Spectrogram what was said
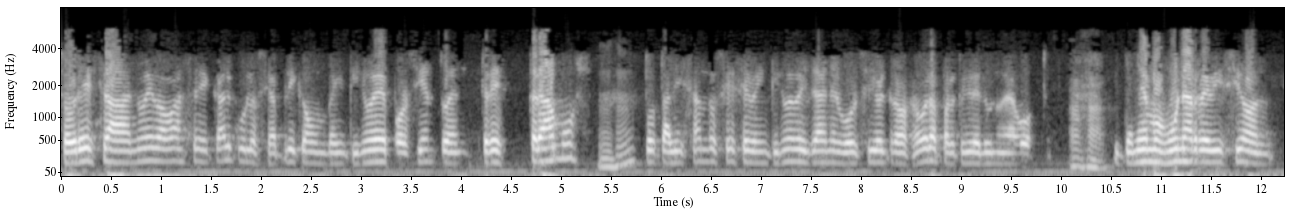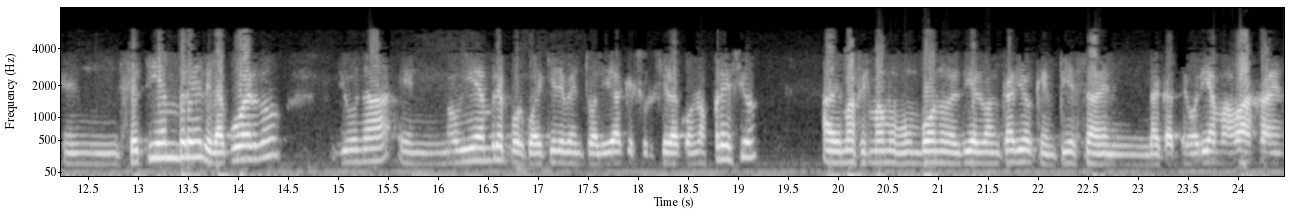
Sobre esa nueva base de cálculo se aplica un 29% en tres tramos, totalizándose ese 29 ya en el bolsillo del trabajador a partir del 1 de agosto. Y tenemos una revisión en septiembre del acuerdo y una en noviembre por cualquier eventualidad que surgiera con los precios. Además firmamos un bono del día del bancario que empieza en la categoría más baja en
